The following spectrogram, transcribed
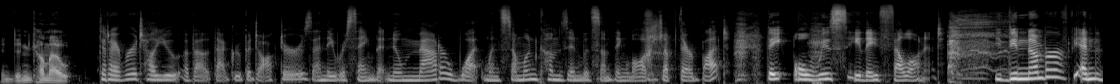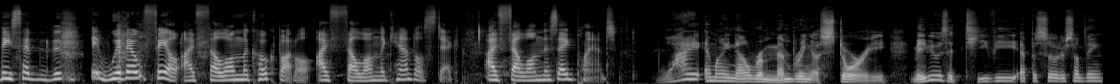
and didn't come out. Did I ever tell you about that group of doctors? And they were saying that no matter what, when someone comes in with something lodged up their butt, they always say they fell on it. The number of, and they said that without fail, I fell on the Coke bottle. I fell on the candlestick. I fell on this eggplant. Why am I now remembering a story? Maybe it was a TV episode or something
